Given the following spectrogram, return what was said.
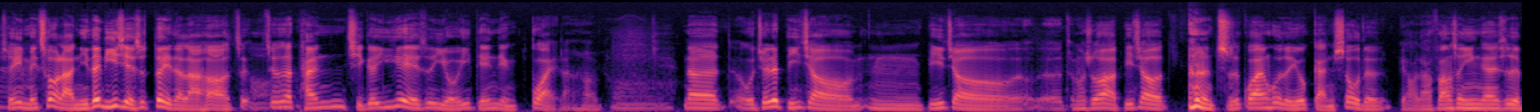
所以没错啦，你的理解是对的啦，哈，这就是谈几个月是有一点点怪了，哈。那我觉得比较，嗯，比较，呃，怎么说啊？比较 直观或者有感受的表达方式，应该是，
